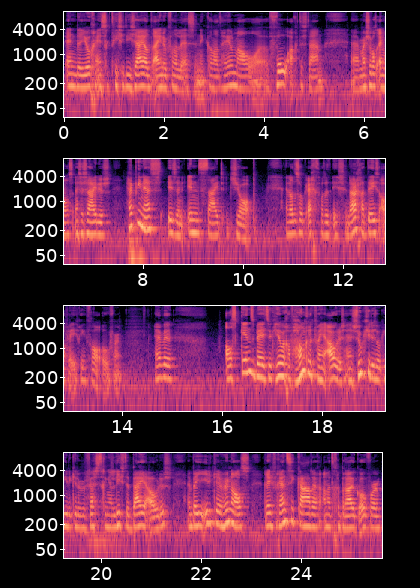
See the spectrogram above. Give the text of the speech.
En de yoga-instructrice die zei aan het einde ook van de les. En ik kan het helemaal uh, vol achter staan. Maar ze was Engels. En ze zei dus: Happiness is an inside job. En dat is ook echt wat het is. En daar gaat deze aflevering vooral over. Hebben als kind ben je natuurlijk heel erg afhankelijk van je ouders. En zoek je dus ook iedere keer de bevestiging en liefde bij je ouders. En ben je iedere keer hun als referentiekader aan het gebruiken over...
